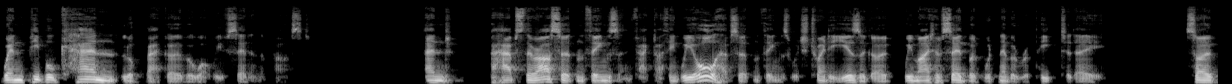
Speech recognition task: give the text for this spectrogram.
when people can look back over what we've said in the past. And perhaps there are certain things, in fact, I think we all have certain things which 20 years ago we might have said but would never repeat today. So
